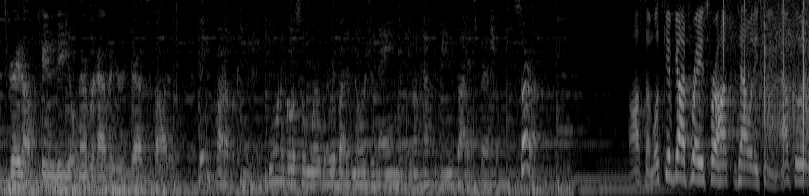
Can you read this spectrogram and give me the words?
it's a great opportunity. You'll never have any regrets about it. Being part of a community. If you want to go somewhere where everybody knows your name and you don't have to be anybody special, serve. Awesome. Let's give God praise for our hospitality team. Absolutely.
